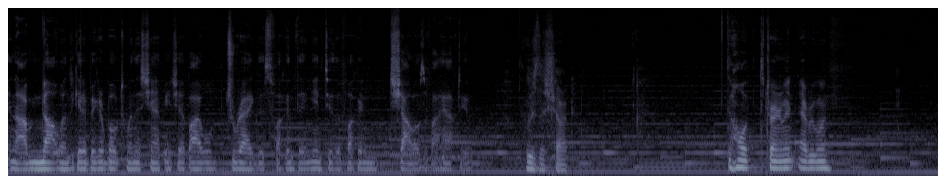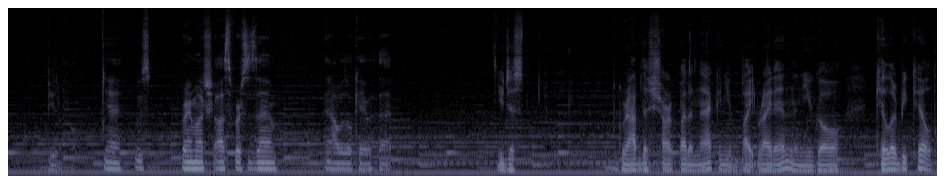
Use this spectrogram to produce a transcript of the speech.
And I'm not willing to get a bigger boat to win this championship. I will drag this fucking thing into the fucking shallows if I have to. Who's the shark? The whole tournament, everyone. Beautiful. Yeah, it was very much us versus them, and I was okay with that. You just grab the shark by the neck and you bite right in, and you go, kill or be killed.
